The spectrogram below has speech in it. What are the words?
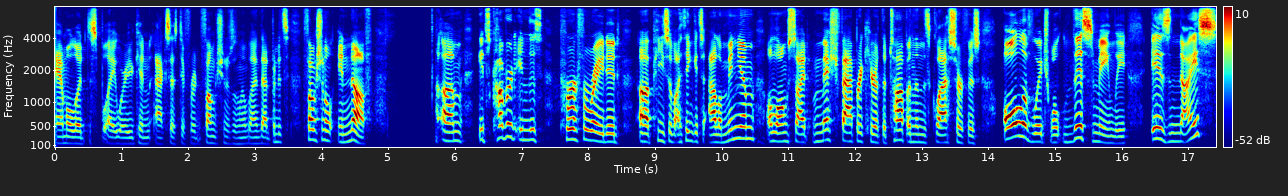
AMOLED display where you can access different functions or something like that, but it's functional enough. Um, it's covered in this perforated uh, piece of, I think it's aluminium, alongside mesh fabric here at the top, and then this glass surface, all of which, well, this mainly, is nice,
